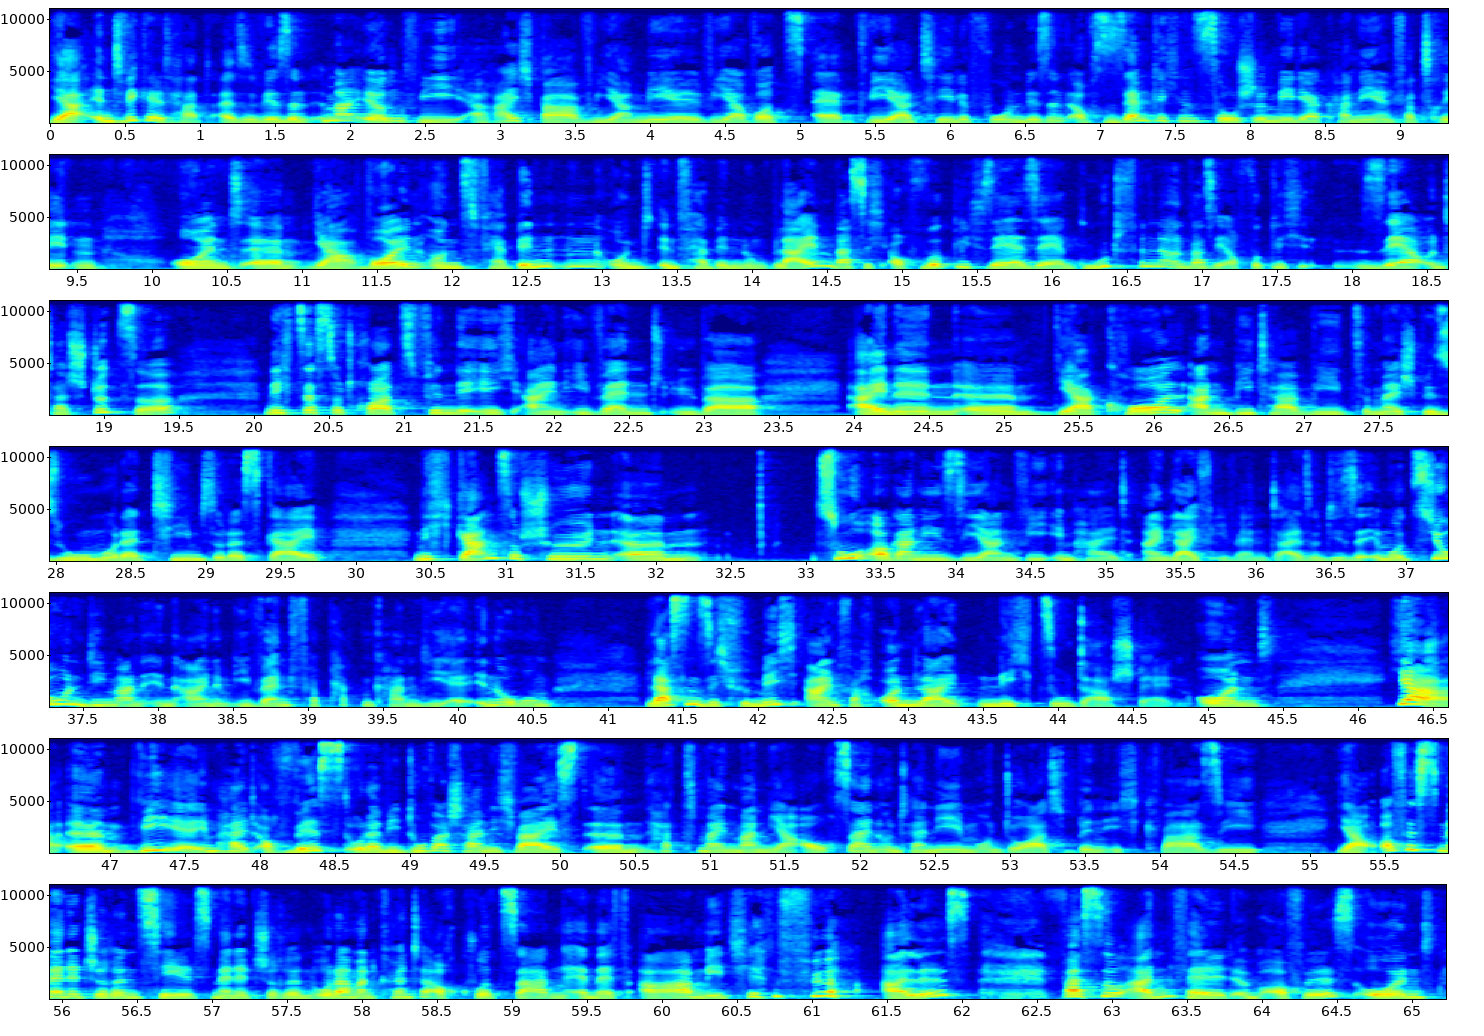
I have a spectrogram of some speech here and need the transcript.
ja, entwickelt hat. Also wir sind immer irgendwie erreichbar via Mail, via WhatsApp, via Telefon. Wir sind auf sämtlichen Social-Media-Kanälen vertreten und ähm, ja, wollen uns verbinden und in Verbindung bleiben, was ich auch wirklich sehr, sehr gut finde und was ich auch wirklich sehr unterstütze. Nichtsdestotrotz finde ich ein Event über einen ähm, ja, Call-Anbieter wie zum Beispiel Zoom oder Teams oder Skype nicht ganz so schön ähm, zu organisieren wie im halt ein Live-Event. Also diese Emotionen, die man in einem Event verpacken kann, die Erinnerungen, lassen sich für mich einfach online nicht so darstellen. Und ja, ähm, wie ihr eben halt auch wisst oder wie du wahrscheinlich weißt, ähm, hat mein Mann ja auch sein Unternehmen und dort bin ich quasi ja Office Managerin, Sales Managerin oder man könnte auch kurz sagen MFA, Mädchen für alles, was so anfällt im Office. Und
